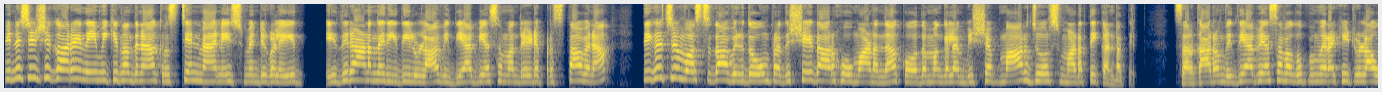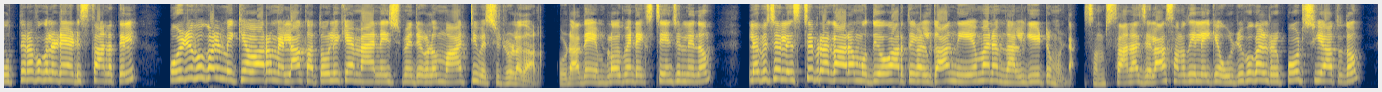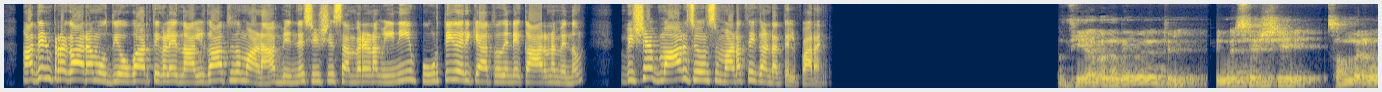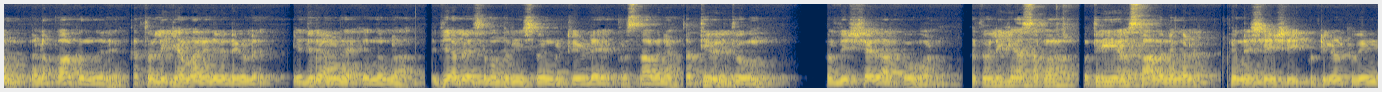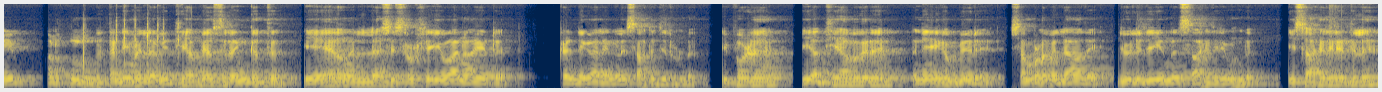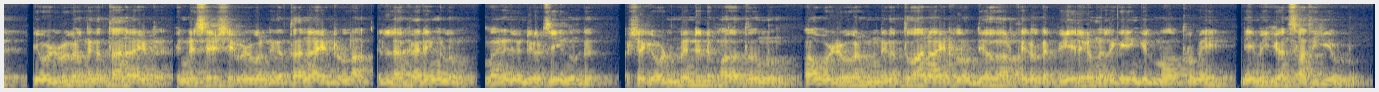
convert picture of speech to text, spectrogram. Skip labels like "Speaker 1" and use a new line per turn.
ഭിന്നശേഷിക്കാരെ നിയമിക്കുന്നതിന് Christian മാനേജ്മെന്റുകൾ എതിരാണെന്ന രീതിയിലുള്ള വിദ്യാഭ്യാസ മന്ത്രിയുടെ പ്രസ്താവന തികച്ചും വസ്തുതാവിരുദ്ധവും പ്രതിഷേധാർഹവുമാണെന്ന് കോതമംഗലം ബിഷപ്പ് മാർ ജോർജ് മടത്തി കണ്ടെത്തി. സർക്കാരും വിദ്യാഭ്യാസ വകുപ്പും ഇറക്കിയിട്ടുള്ള ഉത്തരവുകളുടെ അടിസ്ഥാനത്തിൽ ഒഴിവുകൾ മിക്കവാറും എല്ലാ കത്തോലിക്ക മാനേജ്മെന്റുകളും മാറ്റിവെച്ചിട്ടുള്ളതാണ്. കൂടാതെ എംപ്ലോയ്മെന്റ് എക്സ്ചേഞ്ചിൽ നിന്നും ലഭിച്ച ലിസ്റ്റ് പ്രകാരം ഉദ്യോഗാർത്ഥികൾക്ക് നിയമനം നൽകിയിട്ടുമുണ്ട്. സംസ്ഥാന ജലസമിതിയിലേക്ക് ഒഴിവുകൾ റിപ്പോർട്ട് ചെയ്യാത്തതും അതിൻ പ്രകാരം ഉദ്യോഗാർത്ഥികളെ നൽകാത്തതുമാണ് ഭിന്നശേഷി സംവരണം ഇനിയും പൂർത്തീകരിക്കാത്തതിന്റെ കാരണമെന്നും ബിഷപ്പ് മാർ ജോർജ് മടത്തിക്കണ്ടത്തിൽ പറഞ്ഞു.
അധ്യാപക നിയമനത്തിൽ ഭിന്നശേഷി സംവരണം നടപ്പാക്കുന്നതിന് കത്തോലിക്ക മാനേജ്മെന്റുകൾ എതിരാണ് എന്നുള്ള വിദ്യാഭ്യാസ മന്ത്രി ശിവൻകുട്ടിയുടെ പ്രസ്താവന സത്യവിരുദ്ധവും പ്രതിഷേധാർഹവുമാണ്. കത്തോലിക്ക സഭ ഒത്തിരിയേറെ സ്ഥാപനങ്ങൾ ഭിന്നശേഷി കുട്ടികൾക്ക് വേണ്ടി നടത്തുന്നുണ്ട്. തന്നെയുമല്ല വിദ്യാഭ്യാസ രംഗത്ത് ഏറെ നല്ല ശുശ്രൂഷ ചെയ്യുവാനായിട്ട് കഴിഞ്ഞ കാലങ്ങളിൽ സാധിച്ചിട്ടുണ്ട്. ഇപ്പോൾ ഈ അധ്യാപകര് അനേകം പേര് ശമ്പളമില്ലാതെ ജോലി ചെയ്യുന്ന സാഹചര്യമുണ്ട്. ഈ സാഹചര്യത്തിൽ ഈ ഒഴിവുകൾ നികത്താനായിട്ട് ഭിന്നശേഷി ഒഴിവുകൾ നികത്താനായിട്ടുള്ള എല്ലാ കാര്യങ്ങളും മാനേജ്മെന്റുകൾ ചെയ്യുന്നുണ്ട്. പക്ഷേ ഗവൺമെന്റിന്റെ ഭാഗത്തു നിന്നും ആ ഒഴിവുകൾ നികത്തുവാനായിട്ടുള്ള ഉദ്യോഗാർത്ഥികളുടെ പേരുകൾ നൽകിയെങ്കിൽ മാത്രമേ നിയമിക്കുവാൻ സാധിക്കുകയുള്ളൂ.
